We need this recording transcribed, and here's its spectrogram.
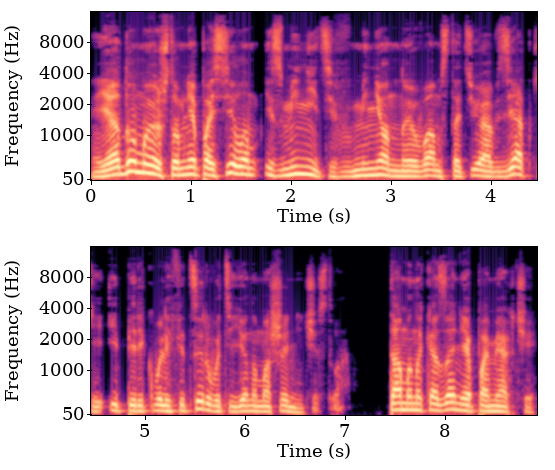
«Я думаю, что мне по силам изменить вмененную вам статью о взятке и переквалифицировать ее на мошенничество. Там и наказание помягче,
